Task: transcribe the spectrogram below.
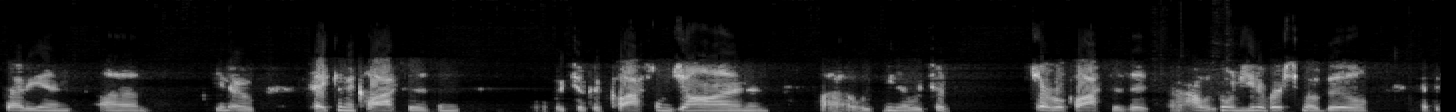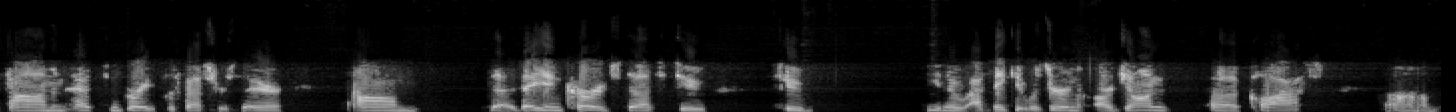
studying, um, you know, taking the classes, and we took a class on John, and uh, we, you know, we took several classes at, I was going to University of Mobile at the time and had some great professors there. Um, they encouraged us to, to, you know, I think it was during our John, uh, class, um,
